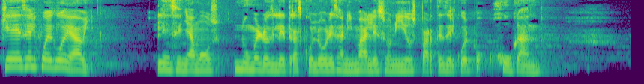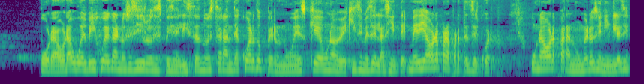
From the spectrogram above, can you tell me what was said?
¿Qué es el juego de Abby? Le enseñamos números, letras, colores, animales, sonidos, partes del cuerpo, jugando. Por ahora vuelve y juega, no sé si los especialistas no estarán de acuerdo, pero no es que una bebé 15 meses la siente media hora para partes del cuerpo, una hora para números en inglés.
